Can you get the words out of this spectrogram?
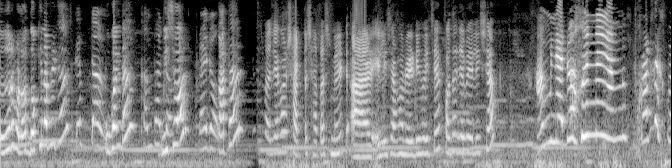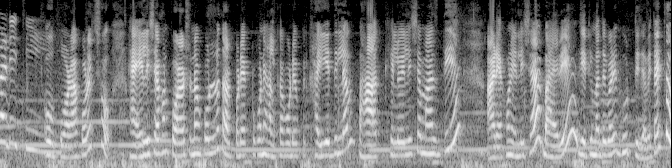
জোরে বলো দক্ষিণ আফ্রিকা উগান্ডা মিশর কাতার বাজে এখন সাতটা সাতাশ মিনিট আর এলিশা এখন রেডি হয়েছে। কোথায় যাবে এলিশা? আমি নেই আমি ফটো করেছি ও পড়া করেছ? হ্যাঁ এলিশা এখন পড়াশোনা করল তারপরে একটুখানি হালকা করে ওকে খাইয়ে দিলাম। ভাত খেলো এলিশা মাছ দিয়ে আর এখন এলিশা বাইরে জেঠিমাদের বাড়ি ঘুরতে যাবে তাই তো?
